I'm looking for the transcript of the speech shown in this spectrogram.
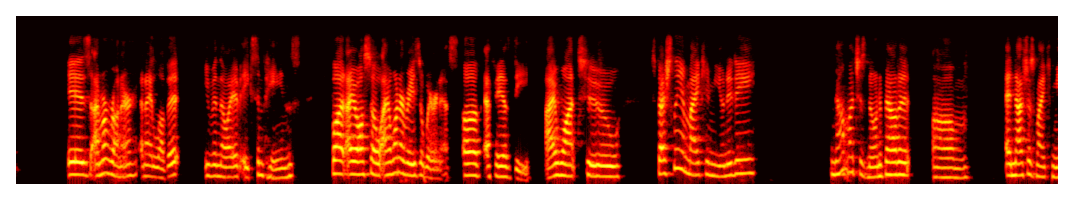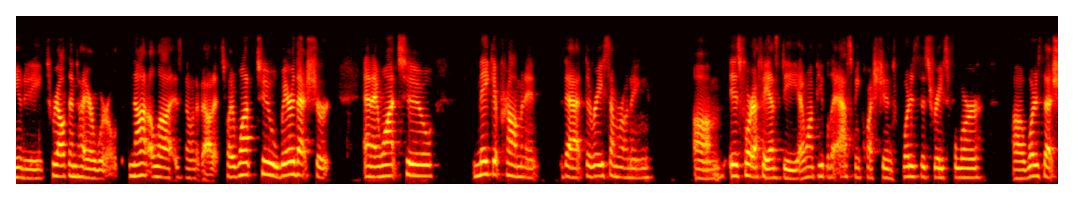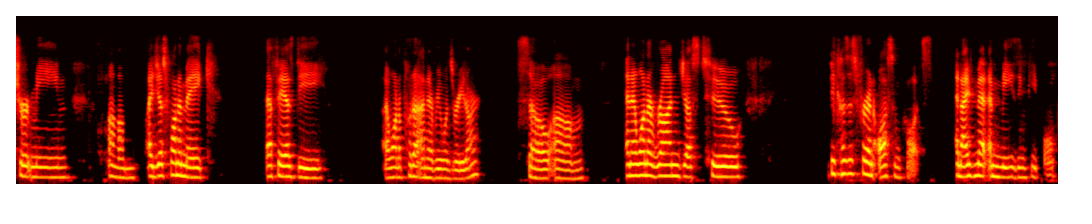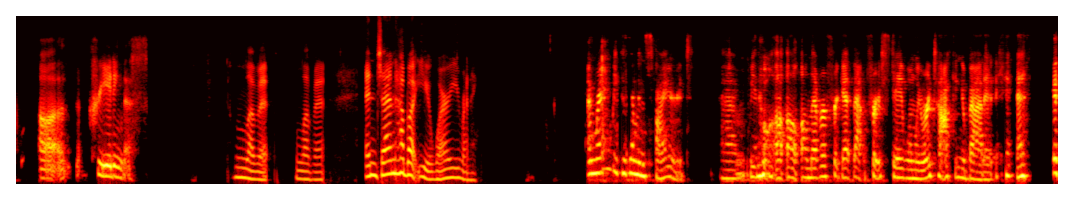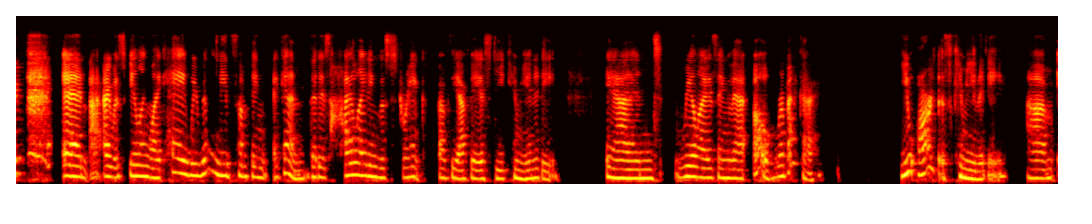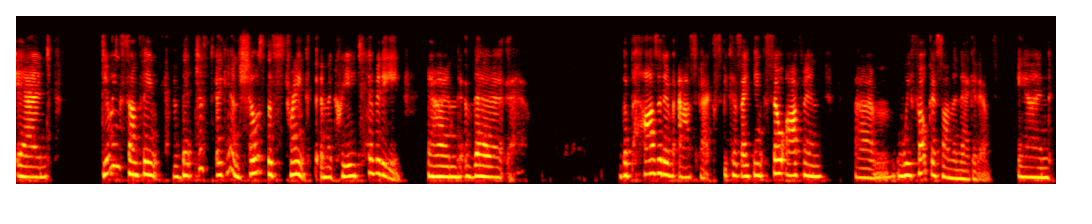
is I'm a runner and I love it, even though I have aches and pains. But I also I want to raise awareness of FASD. I want to, especially in my community, not much is known about it. Um, and not just my community, throughout the entire world. Not a lot is known about it. So I want to wear that shirt and I want to make it prominent that the race I'm running um, is for FASD. I want people to ask me questions. What is this race for? Uh, what does that shirt mean? Um, I just want to make FASD, I want to put it on everyone's radar. So, um, and I want to run just to, because it's for an awesome cause. And I've met amazing people uh, creating this. Love it. Love it. And Jen, how about you? Why are you running? I'm running because I'm inspired. Um, you know, I'll, I'll, never forget that first day when we were talking about it. and I, I was feeling like, hey, we really need something, again, that is highlighting the strength of the FASD community. And realizing that, oh, Rebecca, you are this community. Um, and doing something that just, again, shows the strength and the creativity and the the positive aspects because I think so often um, we focus on the negative. And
